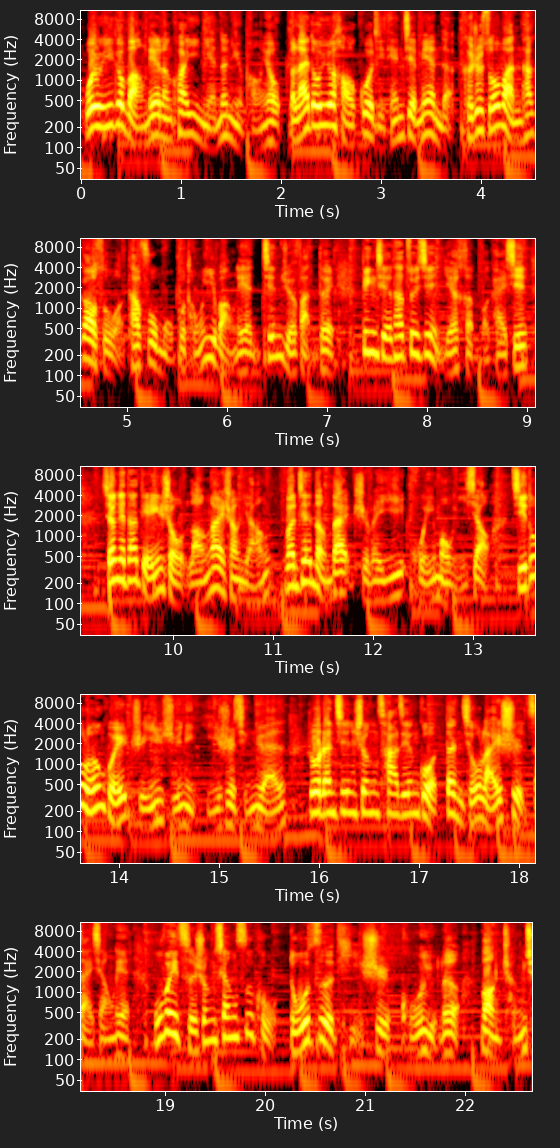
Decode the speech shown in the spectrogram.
我有一个网恋了快一年的女朋友，本来都约好过几天见面的，可是昨晚她告诉我，她父母不同意网恋，坚决反对，并且她最近也很不开心。想给她点一首《狼爱上羊》，万千等待只为一回眸一笑，几度轮回只因许你一世情缘。若然今生擦肩过，但求来世再相恋。无为此生相思苦，独自体视苦与乐，望成全。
